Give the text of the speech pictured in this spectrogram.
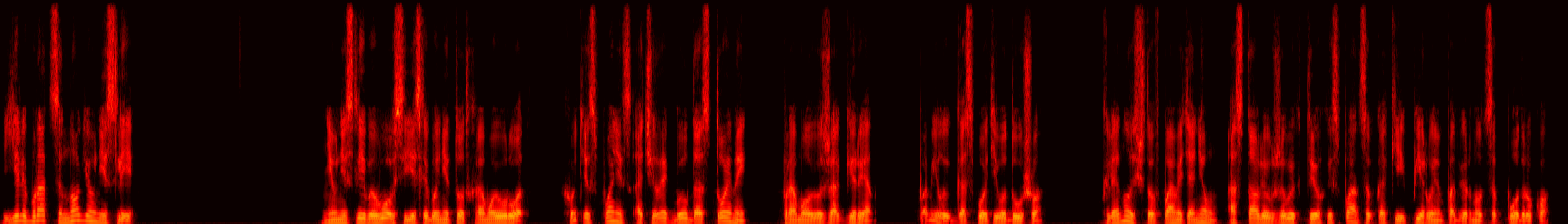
«Еле братцы ноги унесли». Не унесли бы вовсе, если бы не тот хромой урод. Хоть испанец, а человек был достойный, промолвил Жак Герен. Помилуй Господь его душу. Клянусь, что в память о нем оставлю в живых трех испанцев, какие первыми подвернутся под руку.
